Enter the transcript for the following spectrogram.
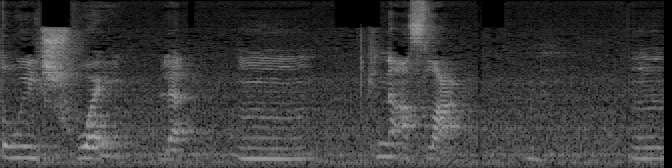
طويل شوي لا مم. كنا أصلع مم.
